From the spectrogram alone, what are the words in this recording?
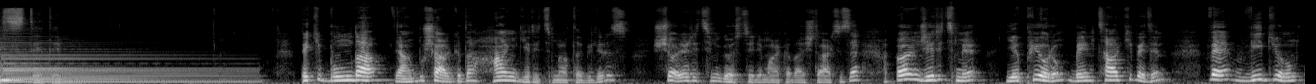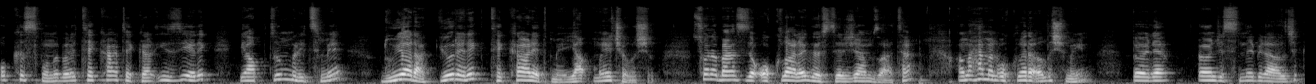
istedim. Peki bunda yani bu şarkıda hangi ritmi atabiliriz? Şöyle ritmi göstereyim arkadaşlar size. Önce ritmi yapıyorum. Beni takip edin ve videonun o kısmını böyle tekrar tekrar izleyerek yaptığım ritmi duyarak, görerek tekrar etmeye, yapmaya çalışın. Sonra ben size oklarla göstereceğim zaten. Ama hemen oklara alışmayın. Böyle öncesinde birazcık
